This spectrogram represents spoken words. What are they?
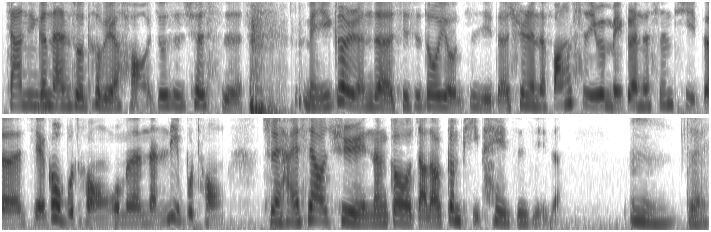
佳宁跟楠说特别好，就是确实 每一个人的其实都有自己的训练的方式，因为每个人的身体的结构不同，我们的能力不同，所以还是要去能够找到更匹配自己的。嗯，对。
